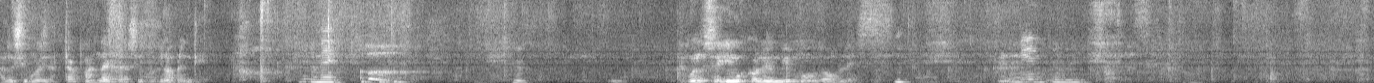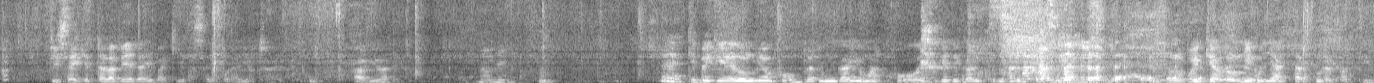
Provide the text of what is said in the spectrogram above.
Al discípulo dice, ¿hasta cuándo es así? Porque no aprendí. Amén. Bueno, seguimos con el mismo doblez. Ahí que está la piedra ahí, para aquí, vas ahí por ahí otra vez. Pum, Avívate. Amén. Es que me quedé dormido, cómprate un gallo más joven que te cante más temprano. No puedes quedar dormido ya a esta altura del partido.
